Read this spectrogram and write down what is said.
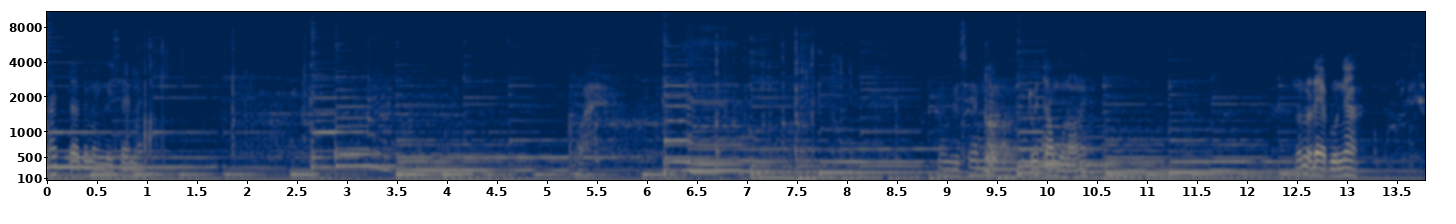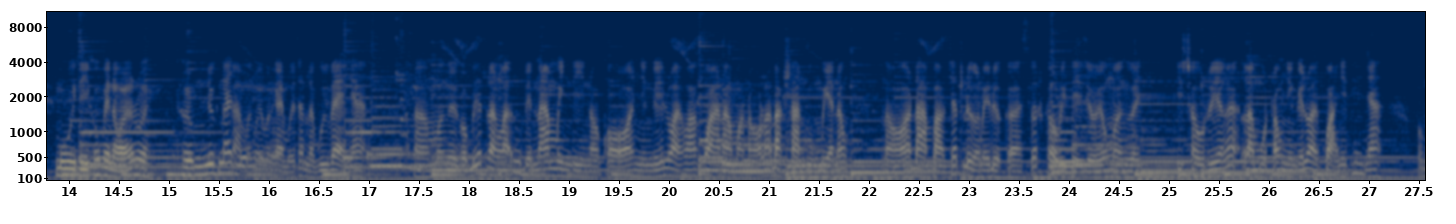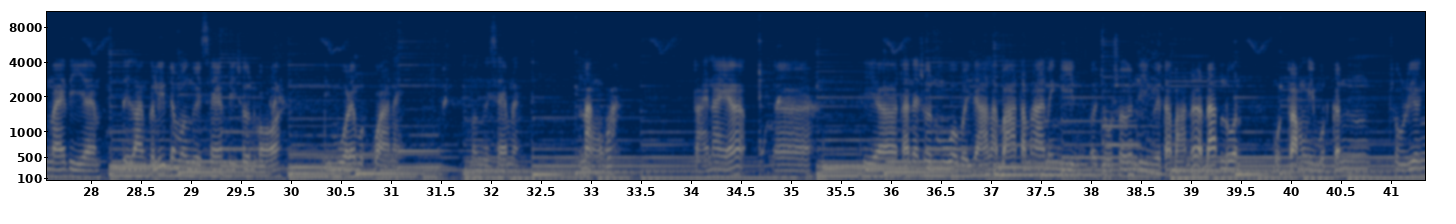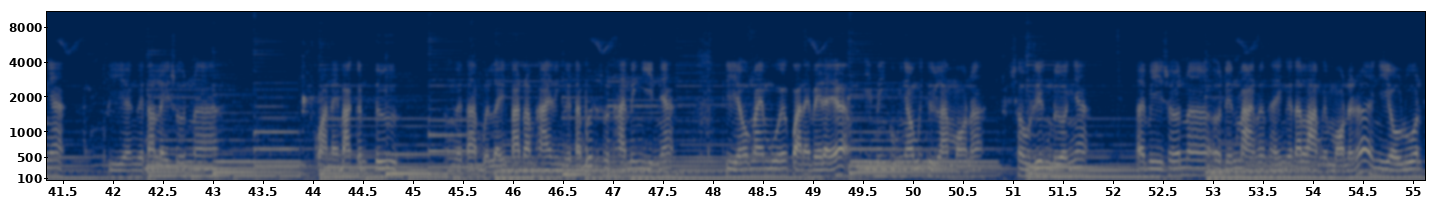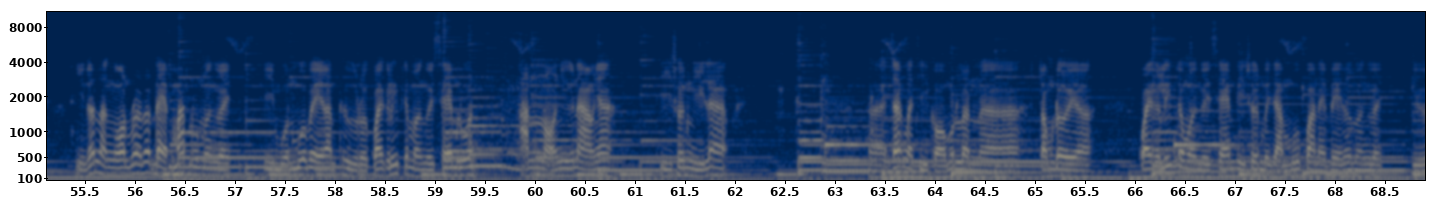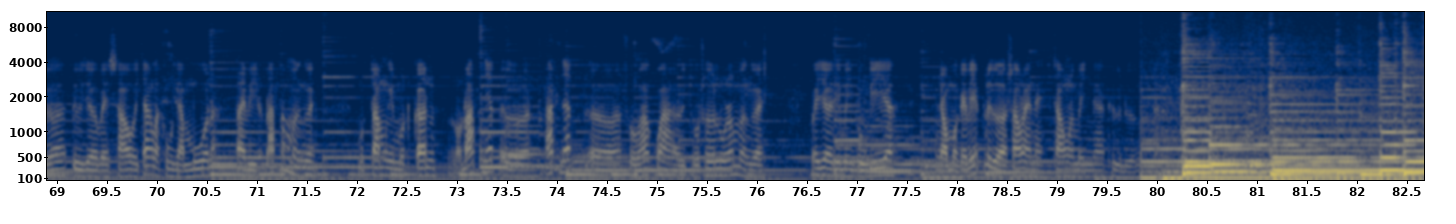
tách ra cho mọi người xem này. Mọi người xem bên trong của nó này. Rất là đẹp luôn nha. Mùi thì không phải nói nữa rồi thơm nhức nách. Luôn mọi người một ngày mới thật là vui vẻ nha. À, mọi người có biết rằng là ở Việt Nam mình thì nó có những cái loài hoa quả nào mà nó là đặc sản vùng miền không? Nó đảm bảo chất lượng để được à, xuất khẩu đi thế giới không mọi người? Thì sầu riêng á, là một trong những cái loài quả như thế nha hôm nay thì à, để làm clip cho mọi người xem thì Sơn có đi mua đây một quả này. Mọi người xem này nặng quá. Trái này á à, thì à, trái này Sơn mua với giá là 320 nghìn. Ở chỗ Sơn thì người ta bán rất là đắt luôn 100 nghìn một cân sầu riêng nha. Thì à, người ta lấy Sơn à, quả này 3 cân tư người ta bữa lấy 320 thì người ta bớt Sơn 20 nghìn nhá thì à, hôm nay mua cái quả này về đấy á thì mình cùng nhau mình thử làm món sầu riêng nướng nha. Tại vì Sơn ở trên mạng Sơn thấy người ta làm cái món này rất là nhiều luôn nhìn rất là ngon rất, rất đẹp mắt luôn mọi người. Thì muốn mua về làm thử rồi quay clip cho mọi người xem luôn. Ăn nó như thế nào nha. Thì Sơn nghĩ là à, chắc là chỉ có một lần à, trong đời à, quay clip cho mọi người xem thì Sơn mới dám mua quả này về thôi mọi người. Chứ từ giờ về sau thì chắc là không dám mua nữa tại vì nó đắt lắm mọi người. 100 nghìn một cân nó đắt nhất ở đắt nhất ở số hoa quả ở chỗ Sơn luôn đó mọi người. Bây giờ thì mình cùng đi à, nhóm một cái bếp lửa sau này này xong rồi mình à, thử nướng. Thank you.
